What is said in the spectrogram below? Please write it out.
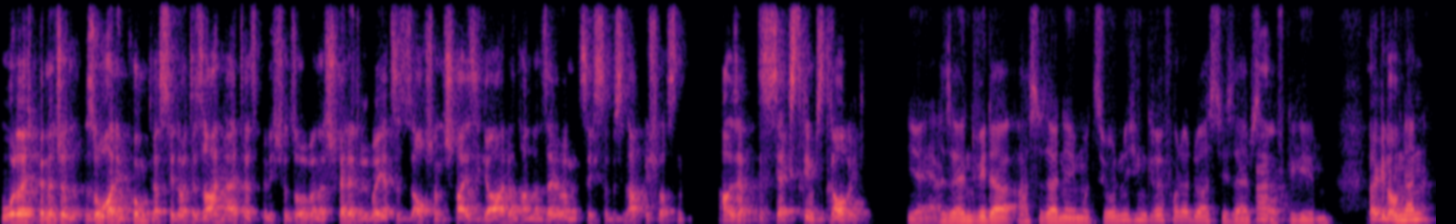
Oder ich bin dann schon so an dem Punkt, dass die Leute sagen, Alter, jetzt bin ich schon so über einer Schwelle drüber, jetzt ist es auch schon scheißegal und haben dann selber mit sich so ein bisschen abgeschlossen. Aber das ist ja extremst traurig. Ja, also entweder hast du deine Emotionen nicht im Griff oder du hast dich selbst ja. aufgegeben. Ja, genau. Und dann,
